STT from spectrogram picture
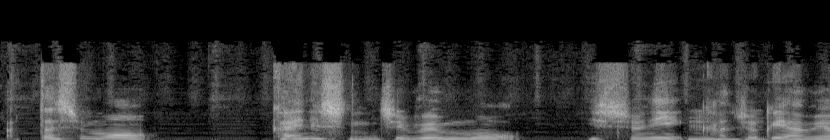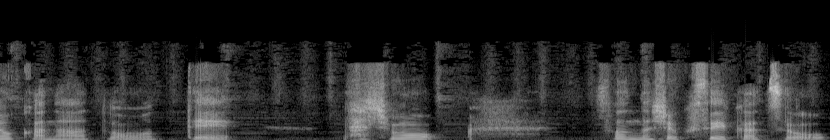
私も飼い主の自分も一緒に間食やめようかなと思って、私もそんな食生活を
